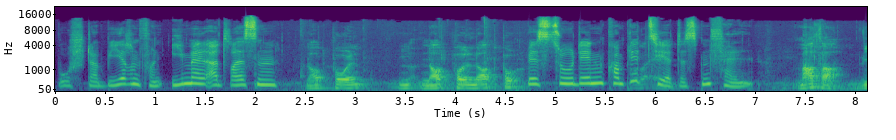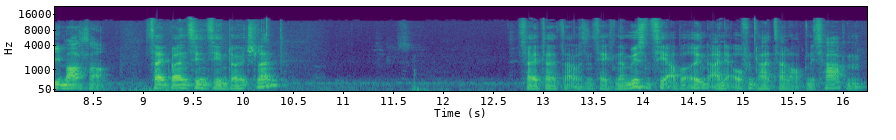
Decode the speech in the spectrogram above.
Buchstabieren von E-Mail-Adressen Nordpol, Nordpol, Nordpol. bis zu den kompliziertesten Fällen. Martha, wie Martha. Seit wann sind Sie in Deutschland? Seit 2006. Da müssen Sie aber irgendeine Aufenthaltserlaubnis haben.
